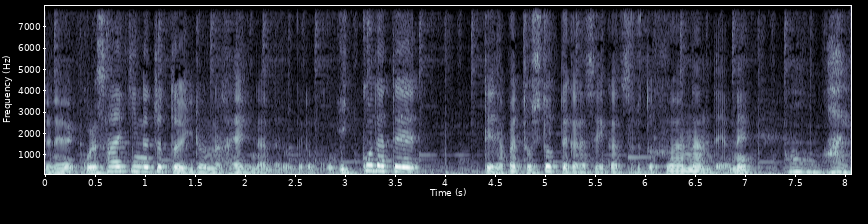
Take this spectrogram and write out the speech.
でねこれ最近のちょっといろんな流行りなんだろうけどこう一戸建てってやっぱり年取ってから生活すると不安なんだよね。うんはい。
